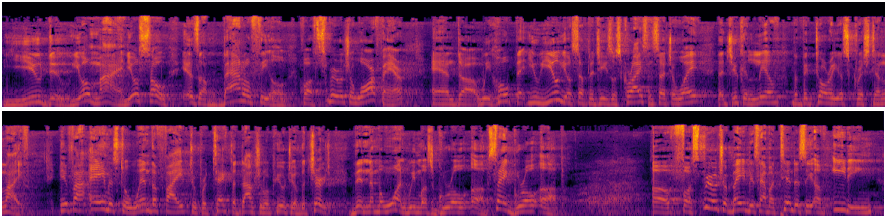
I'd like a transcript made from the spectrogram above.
You do. Your mind, your soul is a battlefield for spiritual warfare, and uh, we hope that you yield yourself to Jesus Christ in such a way that you can live the victorious Christian life. If our aim is to win the fight to protect the doctrinal purity of the church, then number one, we must grow up. Say, grow up. Uh, for spiritual babies have a tendency of eating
